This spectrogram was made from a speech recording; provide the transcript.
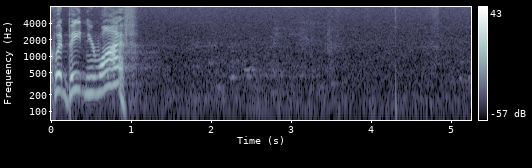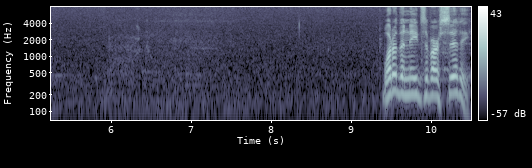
Quit beating your wife. What are the needs of our city?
